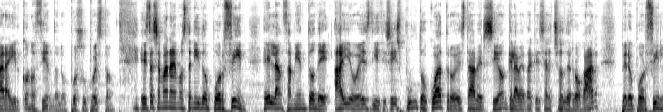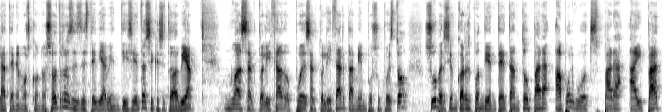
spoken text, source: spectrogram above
para ir conociéndolo, por supuesto. Esta semana hemos tenido por fin el lanzamiento de iOS 16.4, esta versión que la verdad que se ha hecho de rogar, pero por fin la tenemos con nosotros desde este día 27, así que si todavía no has actualizado, puedes actualizar también, por supuesto, su versión correspondiente tanto para Apple Watch, para iPad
